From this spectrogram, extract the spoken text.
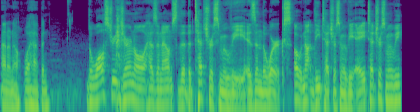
I don't know what happened? The Wall Street Journal has announced that the Tetris movie is in the works. Oh, not the Tetris movie, a Tetris movie.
